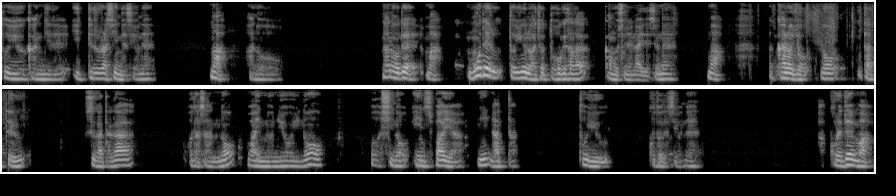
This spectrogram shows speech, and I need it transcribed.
という感じで言ってるらしいんですよね。まああのなのでまあモデルというのはちょっと大げさだかもしれないですよね。まあ彼女の歌ってる姿が小田さんのワインの匂いの詩のインスパイアになったということですよね。これでま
